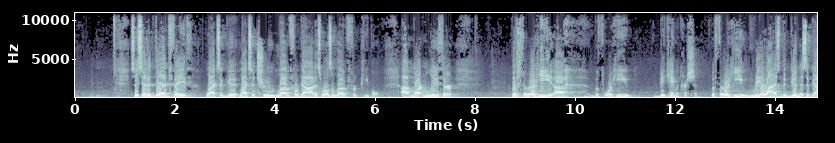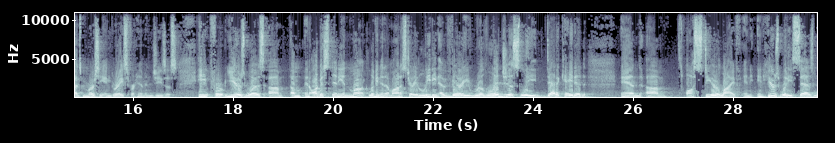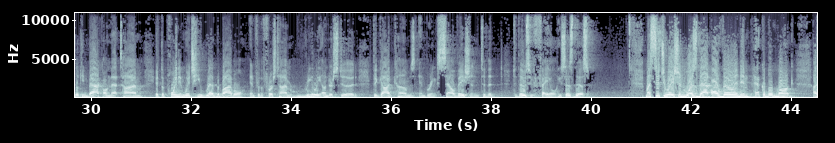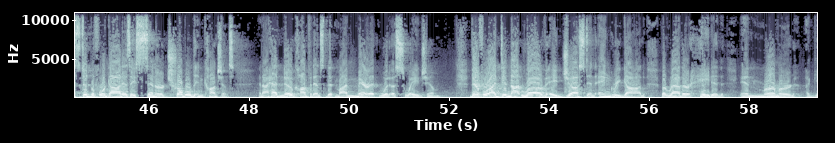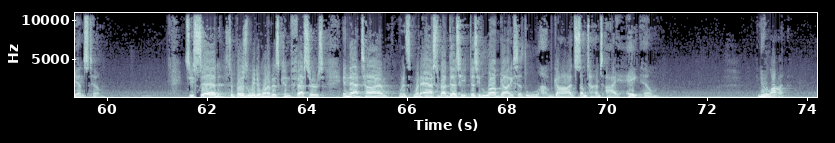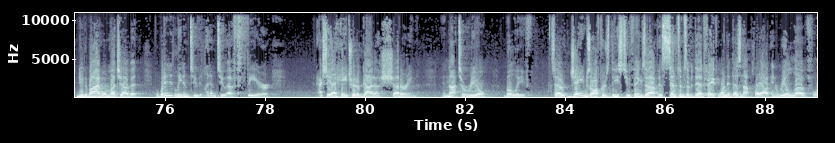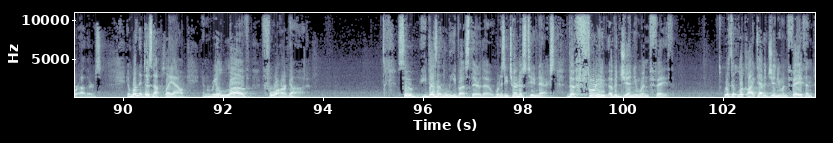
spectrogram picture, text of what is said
So he said, a dead faith lacks a good, lacks a true love for God as well as a love for people. Uh, Martin Luther, before he uh, before he became a Christian, before he realized the goodness of God's mercy and grace for him in Jesus. He, for years, was um, an Augustinian monk living in a monastery, leading a very religiously dedicated and um, austere life. And, and here's what he says, looking back on that time, at the point in which he read the Bible and for the first time really understood that God comes and brings salvation to, the, to those who fail. He says this. My situation was that although an impeccable monk, I stood before God as a sinner, troubled in conscience, and I had no confidence that my merit would assuage him. Therefore, I did not love a just and angry God, but rather hated and murmured against him. He said, supposedly to one of his confessors in that time, when, when asked about does he, does he love God, he says, Love God. Sometimes I hate him. He knew a lot, knew the Bible, much of it. But what did it lead him to? It led him to a fear, actually, a hatred of God, a shuddering, and not to real belief. So James offers these two things up as symptoms of a dead faith one that does not play out in real love for others and one that does not play out in real love for our God. So he doesn't leave us there, though. What does he turn us to next? The fruit of a genuine faith. What does it look like to have a genuine faith? And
